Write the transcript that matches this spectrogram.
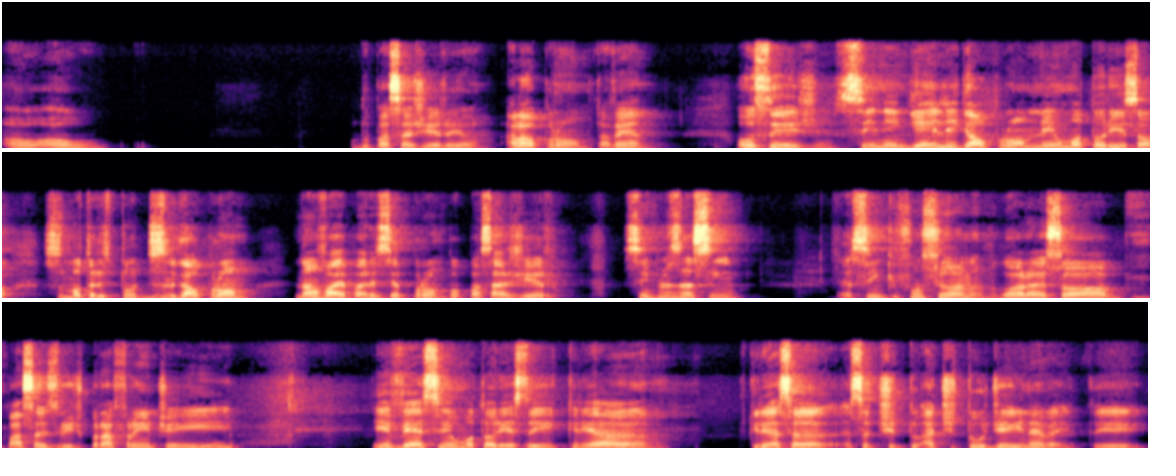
Ó, ó o do passageiro aí, ó. Olha lá o promo, tá vendo? Ou seja, se ninguém ligar o promo, nem o motorista, ó. Se os motoristas tudo desligar o promo, não vai aparecer promo para o passageiro. Simples assim. É assim que funciona. Agora é só passar esse vídeo para frente aí e ver se o motorista aí cria, cria essa, essa atitude aí, né, velho? De,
